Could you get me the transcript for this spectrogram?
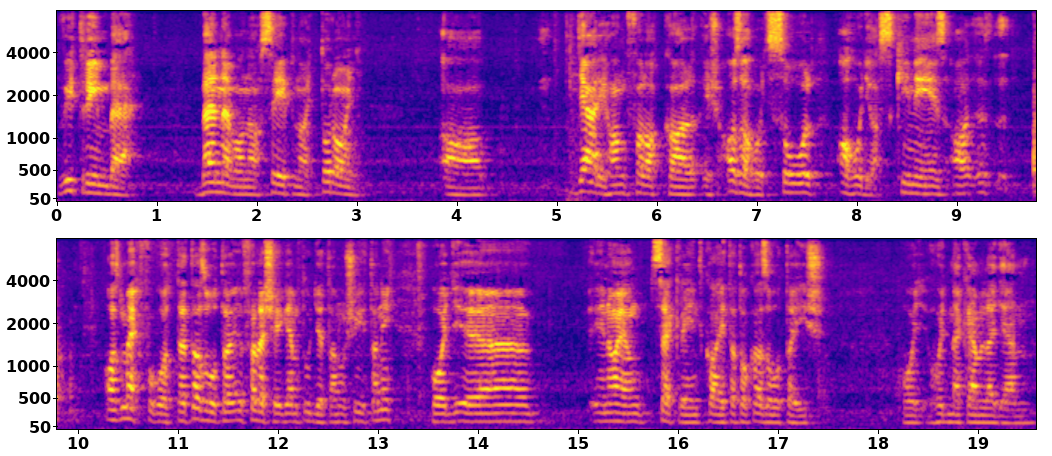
vitrínbe benne van a szép nagy torony, a gyári hangfalakkal, és az, ahogy szól, ahogy az kinéz, az, az megfogott. Tehát azóta a feleségem tudja tanúsítani, hogy ö, én olyan szekrényt kajtatok azóta is, hogy, hogy nekem legyen.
